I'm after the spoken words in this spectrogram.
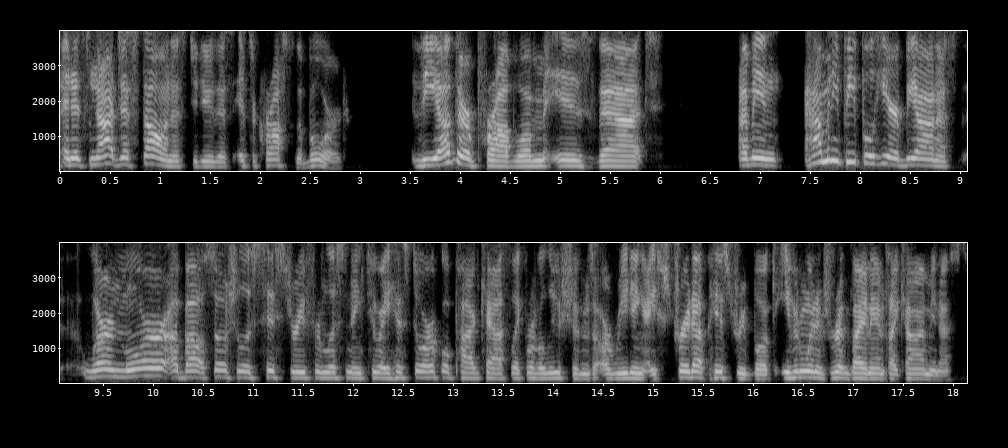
And it's not just Stalinists to do this, it's across the board. The other problem is that, I mean, how many people here, be honest, learn more about socialist history from listening to a historical podcast like Revolutions or reading a straight up history book, even when it's written by an anti communist,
